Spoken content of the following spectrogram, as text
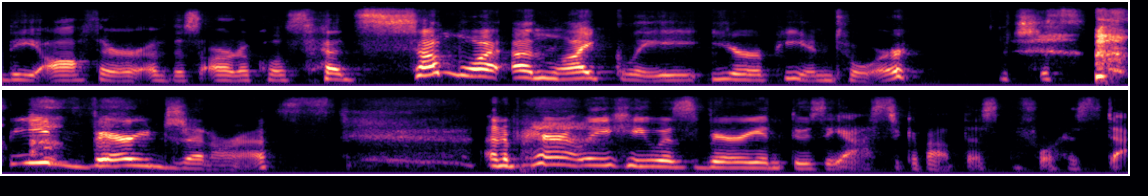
the author of this article said, somewhat unlikely European tour, which is being very generous. And apparently, he was very enthusiastic about this before his death.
